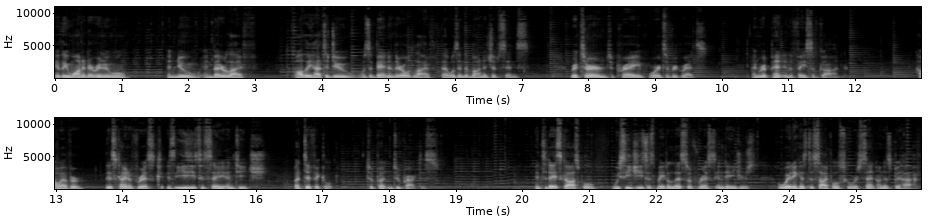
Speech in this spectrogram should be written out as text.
If they wanted a renewal, a new and better life, all they had to do was abandon their old life that was in the bondage of sins, return to pray words of regrets, and repent in the face of God. However, this kind of risk is easy to say and teach, but difficult to put into practice. In today's Gospel, we see Jesus made a list of risks and dangers awaiting his disciples who were sent on his behalf.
